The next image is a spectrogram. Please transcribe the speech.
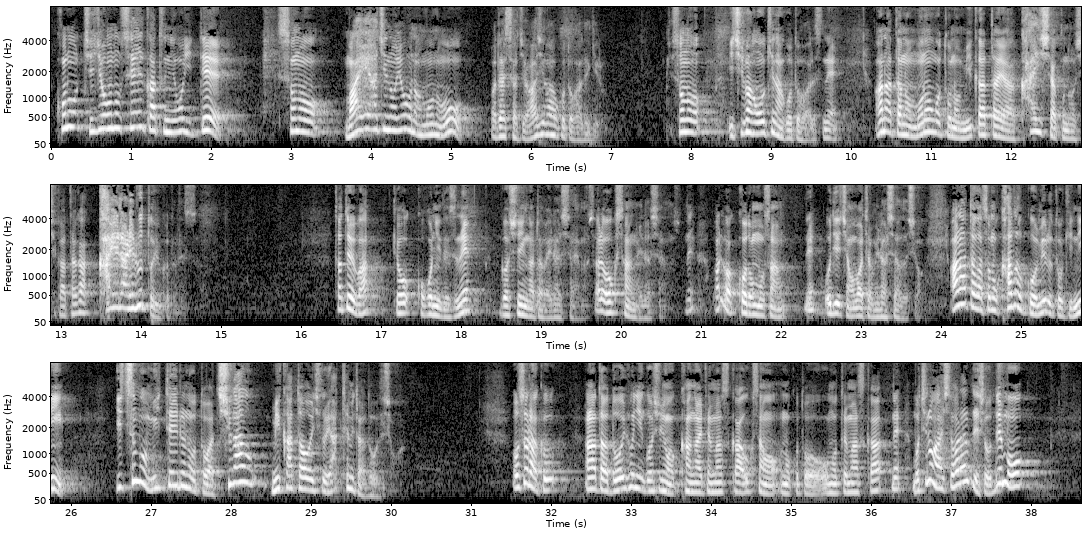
この地上の生活においてその前味のようなものを私たちは味わうことができる。その一番大きなことはですねあなたの物事の見方や解釈の仕方が変えられるということです。例えば今日ここにですねご主人方がいらっしゃいます。あるいは奥さんがいらっしゃいますね。あるいは子供さん、ね、おじいちゃんおばあちゃんもいらっしゃるでしょう。あなたがその家族を見るときにいつも見ているのとは違う見方を一度やってみたらどうでしょうか。おそらくあなたはどういうふうにご主人を考えてますか？奥さんのことを思ってますか、ね、もちろん愛しておられるでしょう。でも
